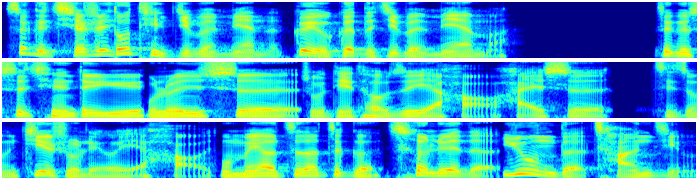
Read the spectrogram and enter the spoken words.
这个其实都挺基本面的，各有各的基本面嘛。这个事情对于无论是主题投资也好，还是这种技术流也好，我们要知道这个策略的用的场景，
